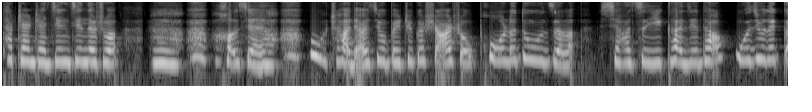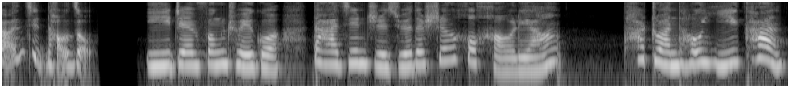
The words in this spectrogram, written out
他战战兢兢地说：“哎呀，好险呀！我差点就被这个杀手剖了肚子了。下次一看见他，我就得赶紧逃走。”一阵风吹过，大金只觉得身后好凉。他转头一看，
